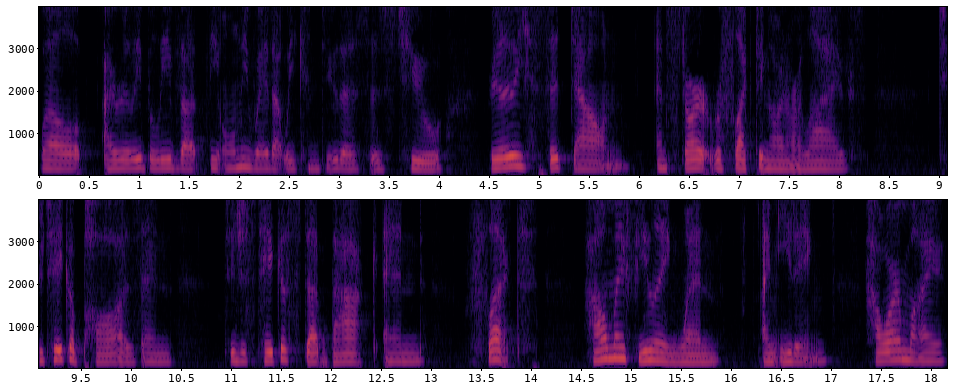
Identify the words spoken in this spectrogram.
Well, I really believe that the only way that we can do this is to really sit down and start reflecting on our lives, to take a pause and to just take a step back and reflect. How am I feeling when I'm eating? How are my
